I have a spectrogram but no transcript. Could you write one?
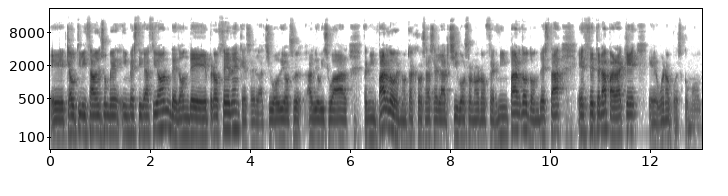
eh, que ha utilizado en su investigación, de dónde proceden, que es el archivo audiovisual Fermín Pardo, en otras cosas el archivo sonoro Fermín Pardo, dónde está, etcétera, para que, eh, bueno, pues como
